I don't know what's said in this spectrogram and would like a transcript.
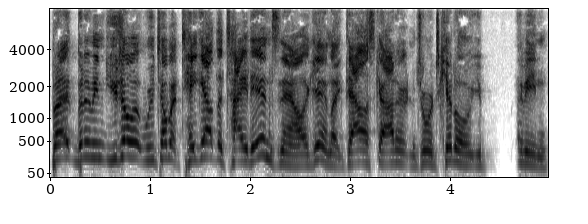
But but I mean, you talk about, we talk about take out the tight ends now again, like Dallas Goedert and George Kittle. You, I mean,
